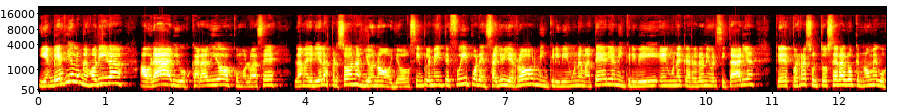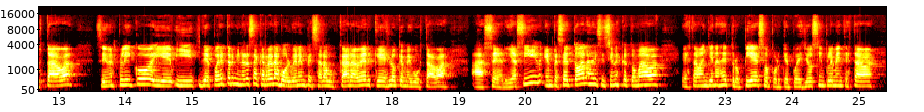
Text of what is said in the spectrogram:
Y en vez de a lo mejor ir a, a orar y buscar a Dios como lo hace la mayoría de las personas, yo no, yo simplemente fui por ensayo y error, me inscribí en una materia, me inscribí en una carrera universitaria que después resultó ser algo que no me gustaba, ¿sí me explico? Y, después de terminar esa carrera volver a empezar a buscar a ver qué es lo que me gustaba hacer. Y así empecé todas las decisiones que tomaba estaban llenas de tropiezo porque pues yo simplemente estaba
